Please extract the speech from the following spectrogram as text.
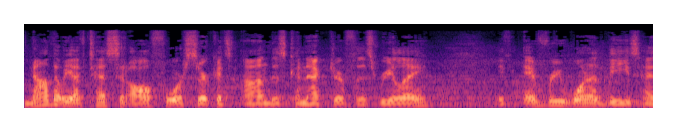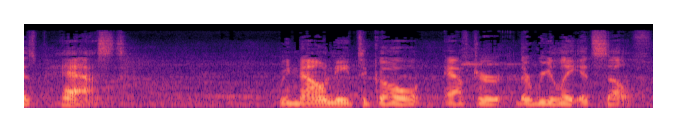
Now that we have tested all four circuits on this connector for this relay, if every one of these has passed, we now need to go after the relay itself.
